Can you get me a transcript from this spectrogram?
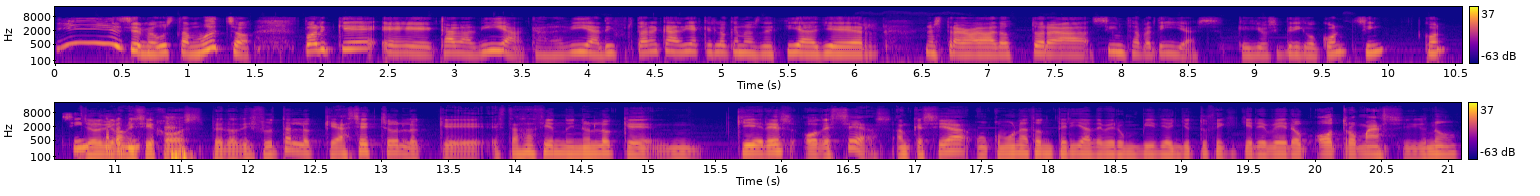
Y ese me gusta mucho, porque eh, cada día, cada día, disfrutar cada día, que es lo que nos decía ayer nuestra doctora sin zapatillas, que yo siempre digo con, sin, con, sin. Yo le digo a mis hijos, pero disfruta lo que has hecho, lo que estás haciendo y no lo que quieres o deseas. Aunque sea como una tontería de ver un vídeo en YouTube y que quiere ver otro más. Y digo, no,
